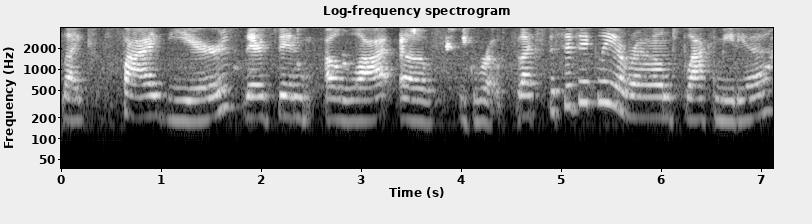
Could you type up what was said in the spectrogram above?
like five years, there's been a lot of growth, like specifically around black media,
